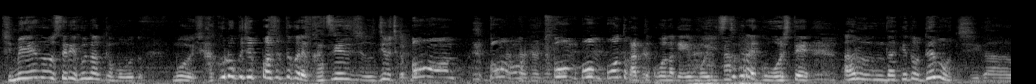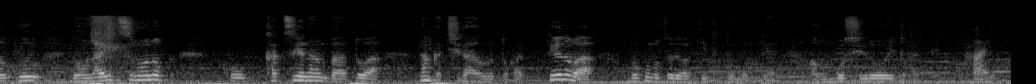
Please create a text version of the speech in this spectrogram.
決めのセリフなんかもうもう160%ぐらい勝江印がボーンボーンボンボンボンとかってこうなんかもう5つぐらいこう押してあるんだけどでも違うよないつものこう勝江ナンバーとはなんか違うとかっていうのは僕もそれは聞いてて思ってあ面白いとかってはい。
